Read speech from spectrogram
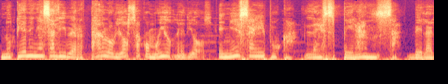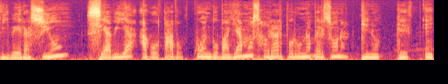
no tienen esa libertad gloriosa como hijos de Dios. En esa época, la esperanza de la liberación se había agotado. Cuando vayamos a orar por una persona que nos, que, eh,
